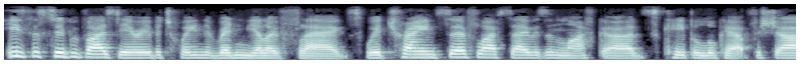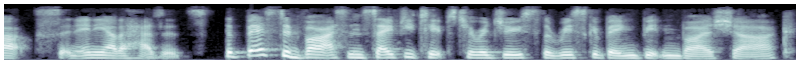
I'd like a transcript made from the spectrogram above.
is the supervised area between the red and yellow flags, where trained surf lifesavers and lifeguards keep a lookout for sharks and any other hazards. The best advice and safety tips to reduce the risk of being bitten by a shark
